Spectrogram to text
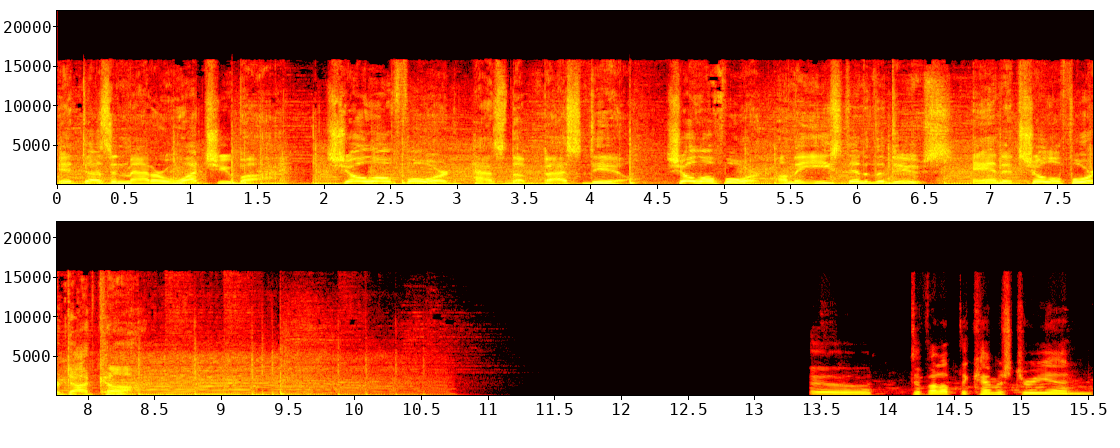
It doesn't matter what you buy. Show Low Ford has the best deal. Show Low Ford on the east end of the Deuce and at showlowford.com. To develop the chemistry and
